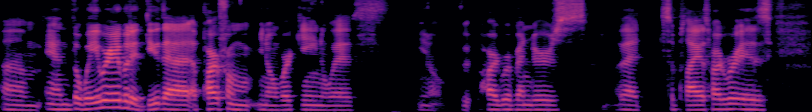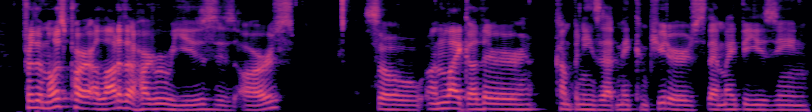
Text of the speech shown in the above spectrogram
Um, and the way we're able to do that, apart from you know working with you know hardware vendors that supply us hardware, is for the most part a lot of the hardware we use is ours. So unlike other companies that make computers that might be using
